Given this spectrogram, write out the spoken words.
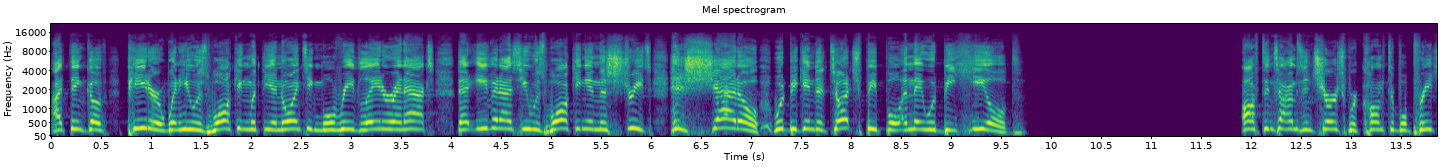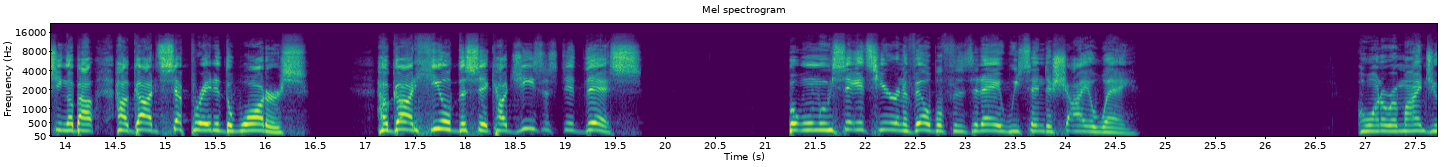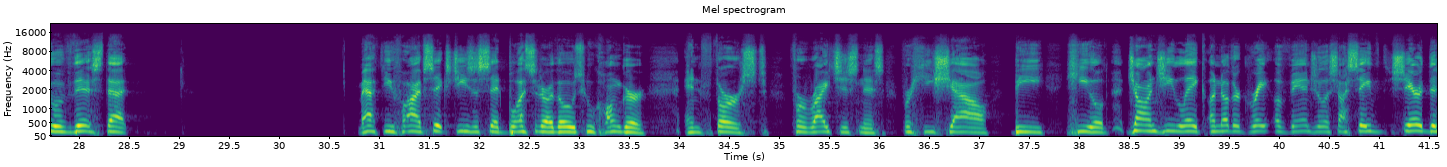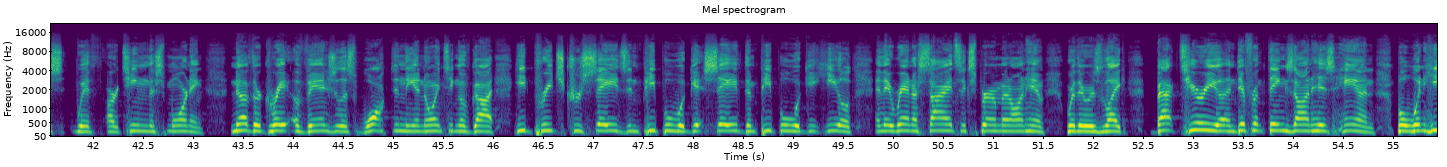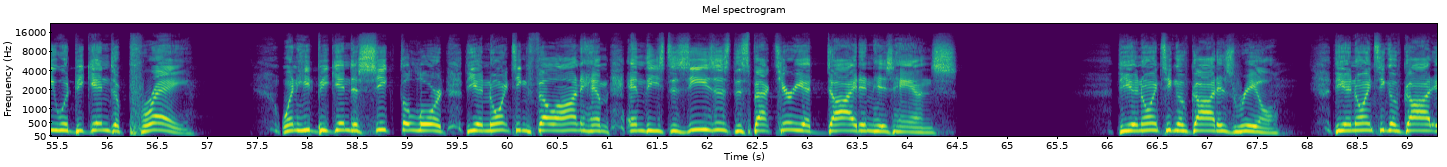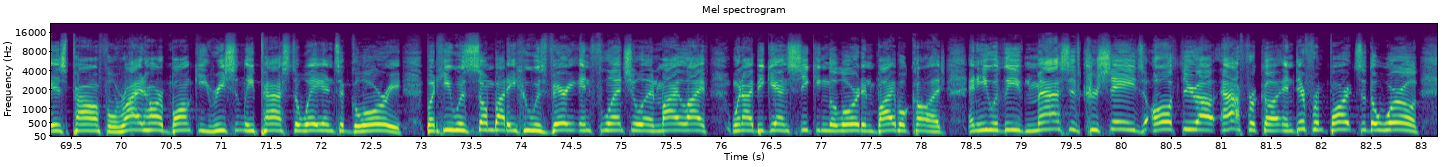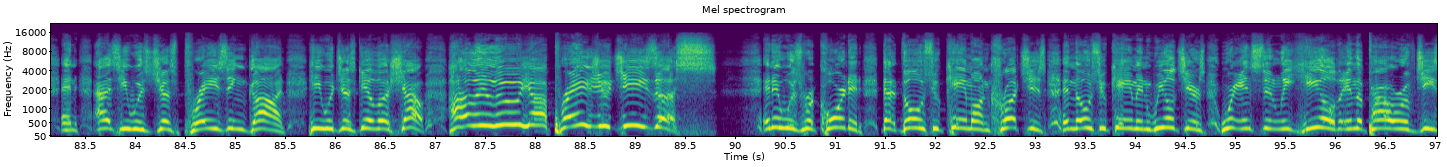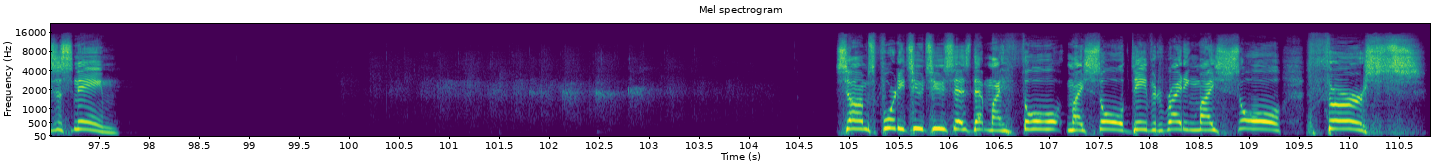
I think of Peter when he was walking with the anointing. We'll read later in Acts that even as he was walking in the streets, his shadow would begin to touch people and they would be healed. Oftentimes in church, we're comfortable preaching about how God separated the waters, how God healed the sick, how Jesus did this. But when we say it's here and available for today, we tend to shy away. I want to remind you of this that Matthew 5 6, Jesus said, Blessed are those who hunger and thirst for righteousness, for he shall be healed. John G. Lake, another great evangelist, I saved, shared this with our team this morning. Another great evangelist walked in the anointing of God. He'd preach crusades and people would get saved and people would get healed. And they ran a science experiment on him where there was like bacteria and different things on his hand. But when he would begin to pray, when he'd begin to seek the Lord, the anointing fell on him, and these diseases, this bacteria died in his hands. The anointing of God is real. The anointing of God is powerful. Reinhard Bonnke recently passed away into glory, but he was somebody who was very influential in my life when I began seeking the Lord in Bible college. And he would lead massive crusades all throughout Africa and different parts of the world. And as he was just praising God, he would just give a shout, Hallelujah! Praise you, Jesus! And it was recorded that those who came on crutches and those who came in wheelchairs were instantly healed in the power of Jesus' name. Psalms 42 2 says that my soul, my soul, David writing, my soul thirsts.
